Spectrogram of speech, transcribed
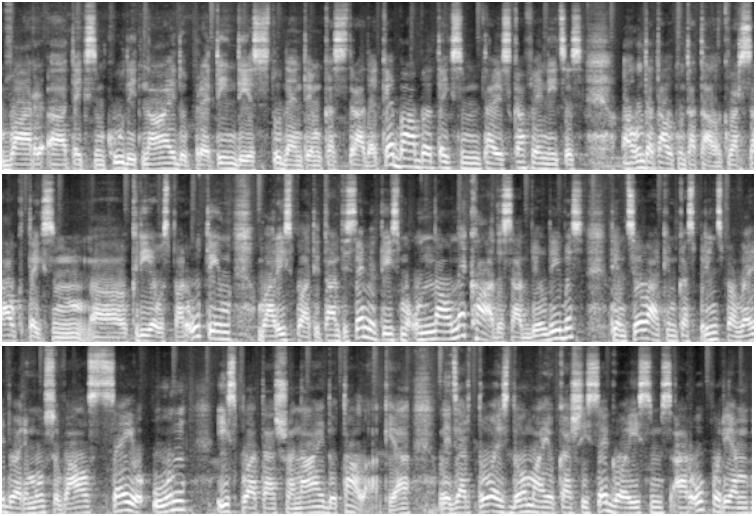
var uh, teiksim, kūdīt naidu pret Indijas studentiem, kas strādā kebāba, teiksim, tājas kafejnīcas uh, un tā tālāk. Un tā tālāk. Var saukt teiksim, uh, krievus par utīm, var izplatīt antisemitismu un nav nekādas atbildības. Tie tiem cilvēkiem, kas principā veido arī mūsu valsts seju un izplatā šo naidu tālāk. Ja? Līdz ar to es domāju, ka šis egoisms ar upuriem,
